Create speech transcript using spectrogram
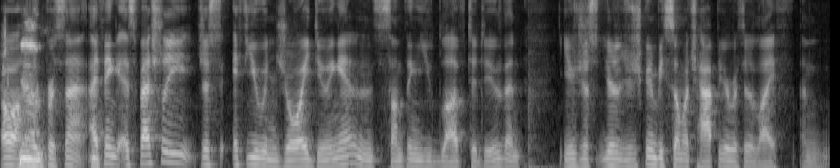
Oh, 100%. I think especially just if you enjoy doing it and it's something you love to do, then you're just you're, you're just going to be so much happier with your life and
